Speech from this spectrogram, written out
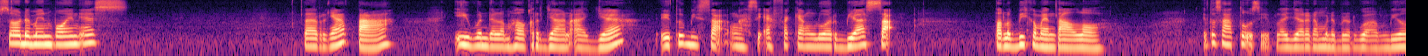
So the main point is ternyata even dalam hal kerjaan aja itu bisa ngasih efek yang luar biasa terlebih ke mental lo. Itu satu sih pelajaran yang bener-bener gue ambil.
